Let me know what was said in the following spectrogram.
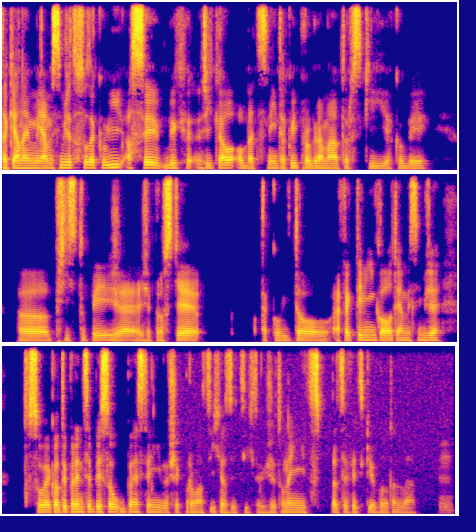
tak já nevím, já myslím, že to jsou takový, asi bych říkal obecný, takový programátorský jakoby uh, přístupy, že, že prostě takový to efektivní kód, já myslím, že to jsou jako ty principy jsou úplně stejný ve všech programovacích jazycích, takže to není nic specifického pro ten web. Hmm.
